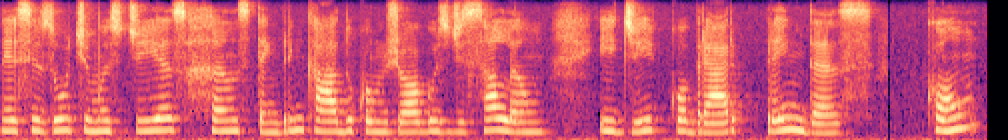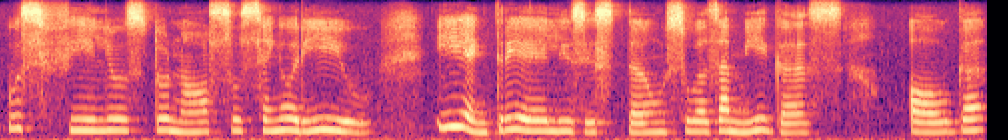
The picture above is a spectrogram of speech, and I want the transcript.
Nesses últimos dias, Hans tem brincado com jogos de salão e de cobrar prendas com os filhos do nosso senhorio e entre eles estão suas amigas Olga,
